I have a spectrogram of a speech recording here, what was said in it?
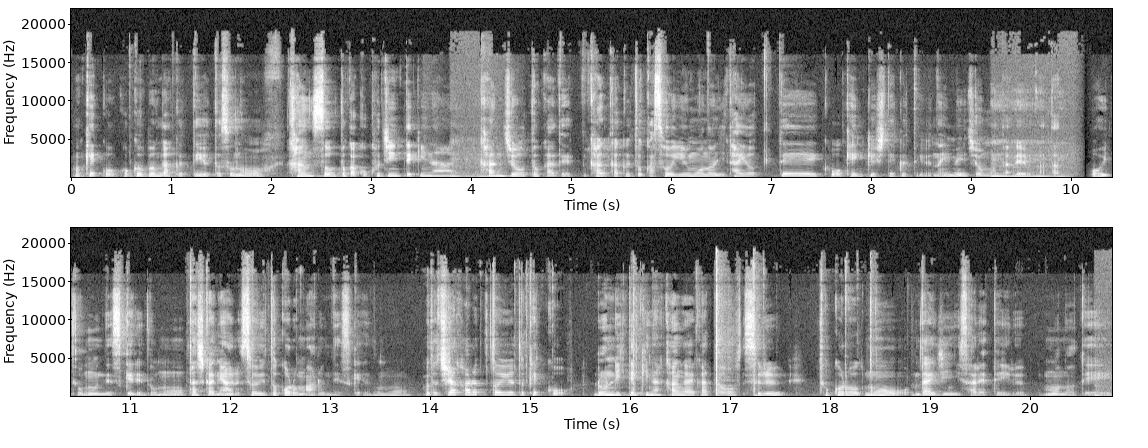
まあ結構国文学っていうとその感想とかこう個人的な感情とかで感覚とかそういうものに頼ってこう研究していくっていうようなイメージを持たれる方多いと思うんですけれども確かにある。そういうところもあるんですけれどもどちらかというと結構論理的な考え方をするところも大事にされているもので、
